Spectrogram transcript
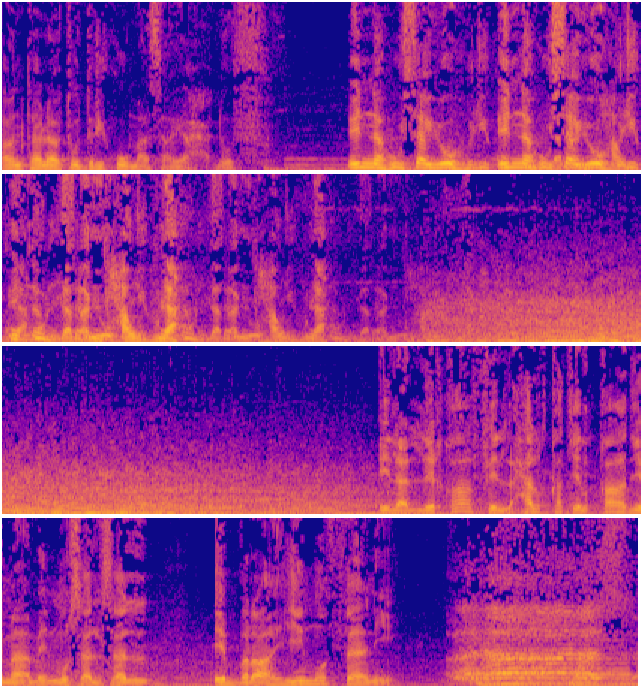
أنت لا تدرك ما سيحدث. إنه سيهلك إنه سيهلك كل من حوله من حوله إلى اللقاء في الحلقة القادمة من مسلسل إبراهيم الثاني. أنا لست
